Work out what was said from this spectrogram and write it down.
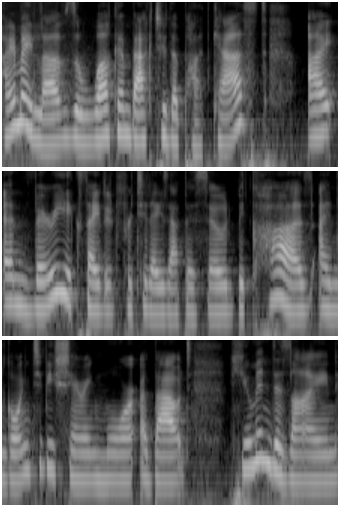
Hi, my loves. Welcome back to the podcast. I am very excited for today's episode because I'm going to be sharing more about human design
